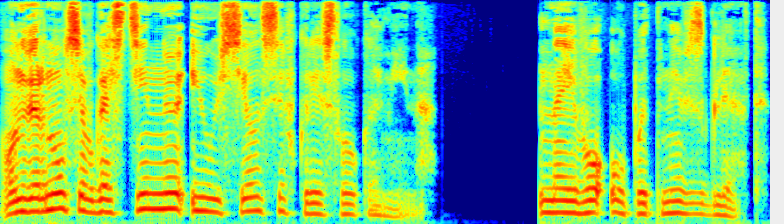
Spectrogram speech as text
Он вернулся в гостиную и уселся в кресло у камина. На его опытный взгляд,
